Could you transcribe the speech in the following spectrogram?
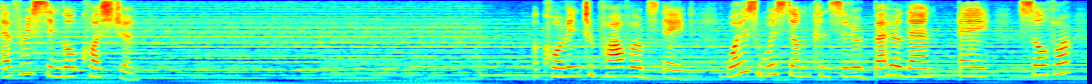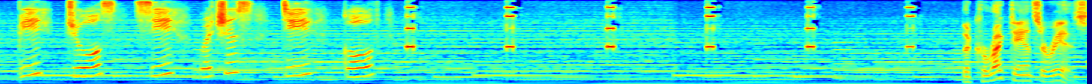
Every single question. According to Proverbs 8, what is wisdom considered better than A. Silver, B. Jewels, C. Riches, D. Gold. the correct answer is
